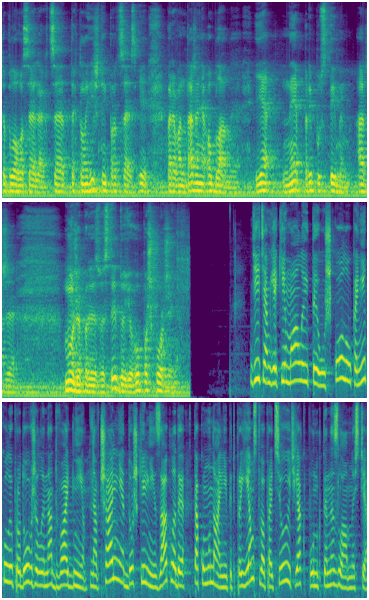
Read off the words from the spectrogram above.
тепло в оселях. Це технологічний процес і перевантаження обладнання є неприпустимим, адже може призвести до його пошкодження. Дітям, які мали йти у школу, канікули продовжили на два дні. Навчальні, дошкільні заклади та комунальні підприємства працюють як пункти незламності.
